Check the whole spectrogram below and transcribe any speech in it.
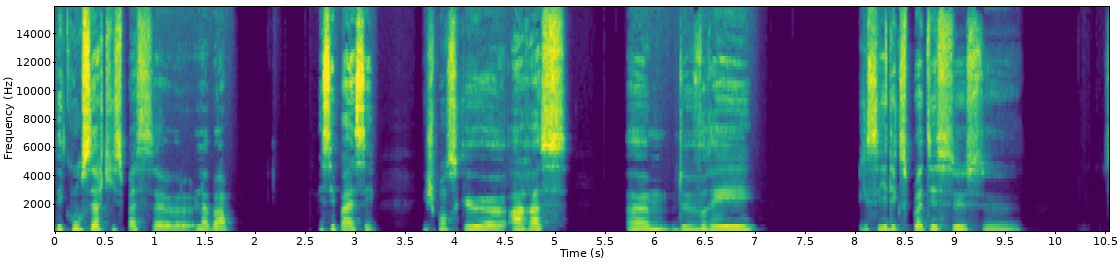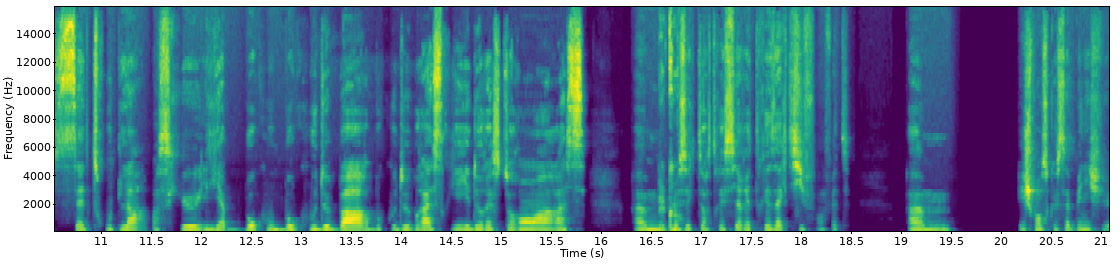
des concerts qui se passent, là-bas, mais c'est pas assez. Et je pense que, Arras, devrait essayer d'exploiter ce ce cette route-là parce qu'il y a beaucoup, beaucoup de bars, beaucoup de brasseries et de restaurants à Arras. Le secteur tertiaire est très actif en fait. Et je pense que ça bénéfi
